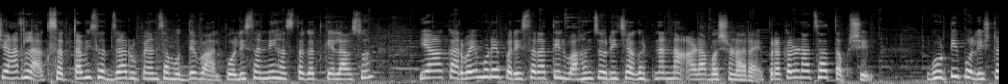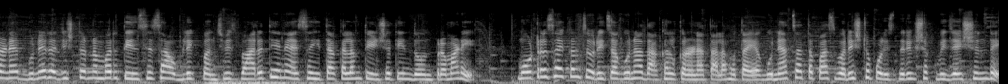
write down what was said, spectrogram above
चार लाख सत्तावीस हजार रुपयांचा मुद्देमाल पोलिसांनी हस्तगत केला असून या कारवाईमुळे परिसरातील वाहन चोरीच्या घटनांना आळा बसणार आहे. प्रकरणाचा तपशील घोटी पोलीस ठाण्यात गुन्हे रजिस्टर नंबर तीनशे सहा ऑब्लिक पंचवीस भारतीय न्यायसंहिता कलम तीनशे तीन दोन प्रमाणे मोटरसायकल चोरीचा गुन्हा दाखल करण्यात आला होता. या गुन्ह्याचा तपास वरिष्ठ पोलीस निरीक्षक विजय शिंदे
